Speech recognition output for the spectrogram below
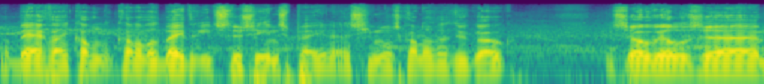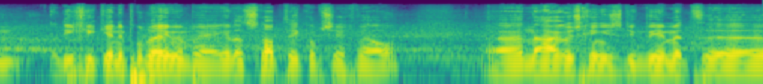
Maar Bergwijn kan, kan er wat beter iets tussenin spelen. En Simons kan dat natuurlijk ook. Zo wilden ze eh, die Grieken in de problemen brengen. Dat snapte ik op zich wel. Eh na rust gingen ze natuurlijk weer met, eh,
